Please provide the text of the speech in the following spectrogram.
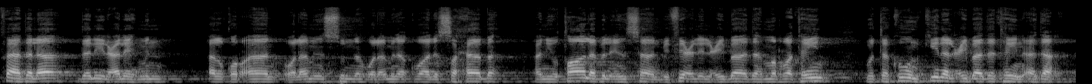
فهذا لا دليل عليه من القرآن ولا من السنة ولا من أقوال الصحابة. أن يطالب الإنسان بفعل العبادة مرتين وتكون كلا العبادتين أداء.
